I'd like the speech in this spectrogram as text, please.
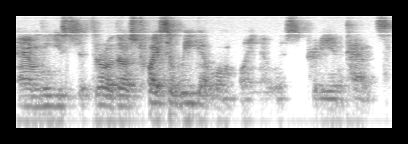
And we used to throw those twice a week at one point. It was pretty intense.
